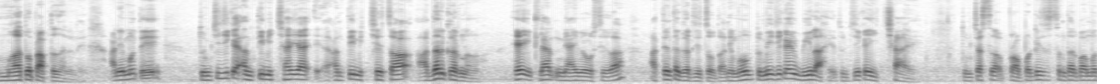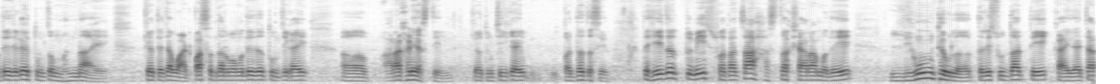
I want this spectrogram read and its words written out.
महत्त्व प्राप्त झालेलं आहे. आणि मग ते तुमची जी काही अंतिम इच्छा आहे या अंतिम इच्छेचा आदर करणं हे इथल्या न्यायव्यवस्थेला अत्यंत गरजेचं होतं. आणि म्हणून तुम्ही जी काही बिल आहे तुमची जी काही इच्छा आहे तुमच्या स प्रॉपर्टीच्या संदर्भामध्ये जे काही तुमचं म्हणणं आहे किंवा त्याच्या वाटपास संदर्भामध्ये जर तुमचे काही आराखडे असतील किंवा तुमची जी काही पद्धत असेल तर हे जर तुम्ही स्वतःच्या हस्ताक्षरामध्ये लिहून ठेवलं तरीसुद्धा ते कायद्याच्या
